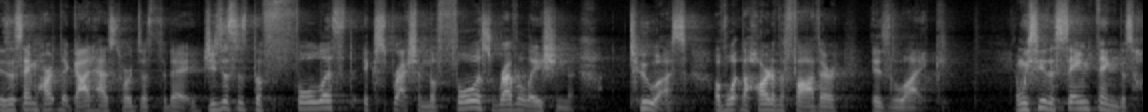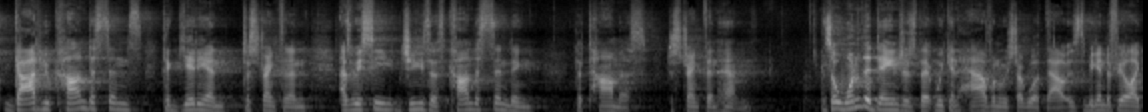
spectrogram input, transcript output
is the same heart that God has towards us today. Jesus is the fullest expression, the fullest revelation to us of what the heart of the Father is like. And we see the same thing this God who condescends to Gideon to strengthen him, as we see Jesus condescending to Thomas to strengthen him. And so, one of the dangers that we can have when we struggle with doubt is to begin to feel like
